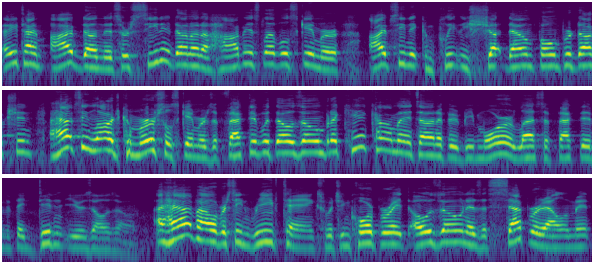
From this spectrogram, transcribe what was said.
Anytime I've done this or seen it done on a hobbyist level skimmer, I've seen it completely shut down foam production. I have seen large commercial skimmers effective with ozone, but I can't comment on if it would be more or less effective if they didn't use ozone. I have, however, seen reef tanks which incorporate ozone as a separate element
